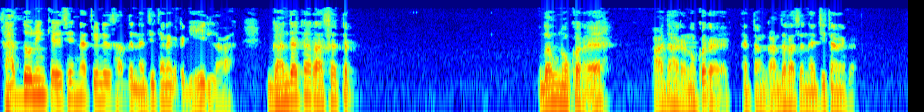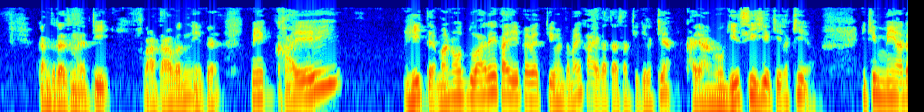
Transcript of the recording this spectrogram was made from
සද්දෝලින් කෙලසෙන්නේ නැති වෙන සද්ද නැති තැනකට ගිහිල්ලා ගන්ධට රසට උදව් නොකර ආධාර නොකර නැත්නම් ගන්ධ රස නැති තැනක ගන්ධ රස නැති වාතාවරණයක මේ කයේ හිත මනෝද්වාරයේ කයේ පැවැත්වීම තමයි කායගත සති කියලා කියන්නේ. කය අනුගිය සිහිය කියලා කියනවා. ඉතින් මේ අර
